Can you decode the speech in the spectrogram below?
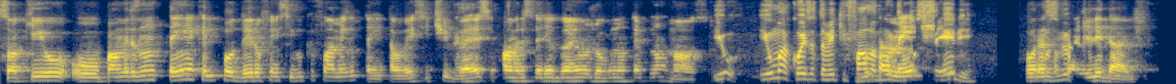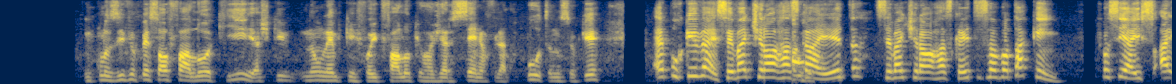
Só que o, o Palmeiras não tem aquele poder ofensivo que o Flamengo tem. Talvez se tivesse, o Palmeiras teria ganho o jogo no tempo normal. assim, E, e uma coisa também que fala muito do Justamente. Ceni, por essa fragilidade. inclusive o pessoal falou aqui, acho que não lembro quem foi que falou que o Rogério Ceni é um filho da puta, não sei o quê. É porque, velho, você vai tirar o Arrascaeta, você vai tirar o Arrascaeta, você vai botar quem? Tipo assim, aí, aí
